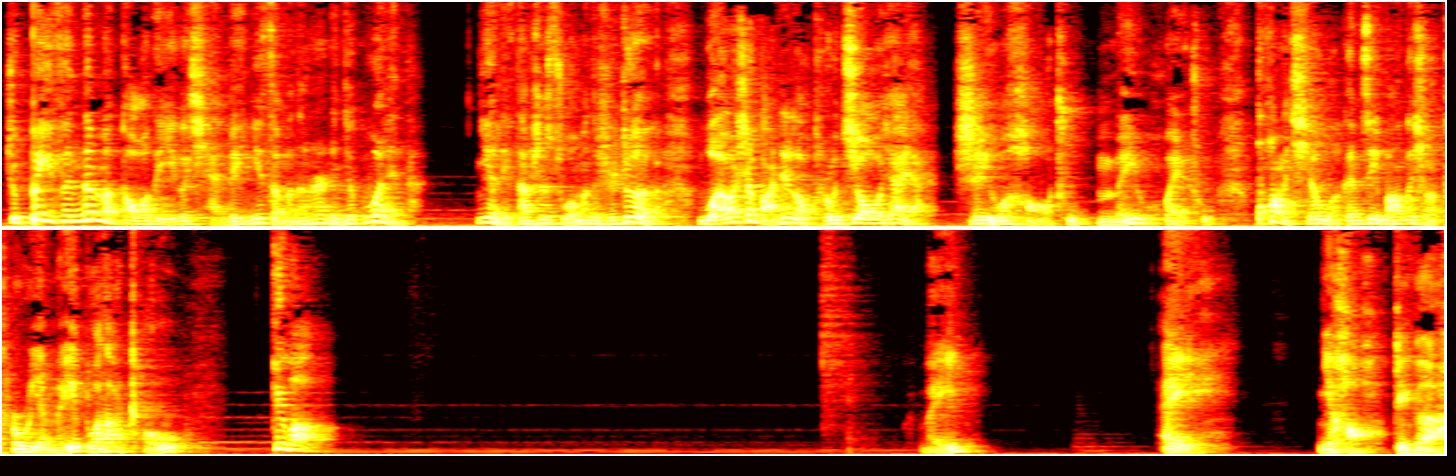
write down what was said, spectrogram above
就辈分那么高的一个前辈，你怎么能让人家过来呢？聂磊当时琢磨的是这个，我要是把这老头交下呀，只有好处没有坏处。况且我跟这帮子小偷也没多大仇，对吧？喂，哎，你好，这个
